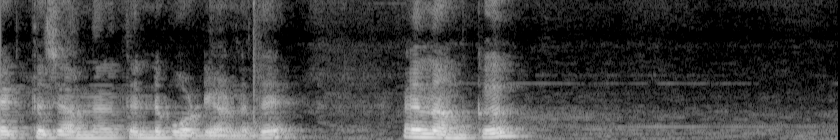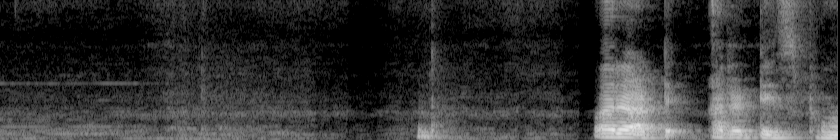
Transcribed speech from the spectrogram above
രക്തചന്ദനത്തിന്റെ പൊടിയാണിത്. അത് നമുക്ക് ഒരാ ടീ അര ടീസ്പൂൺ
